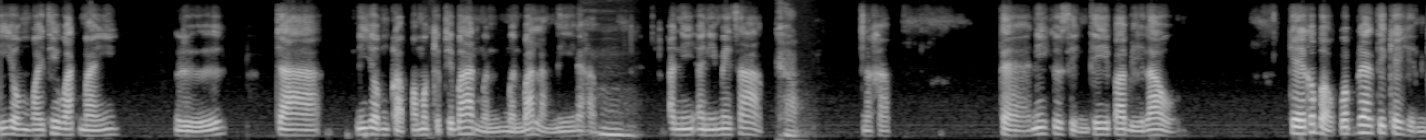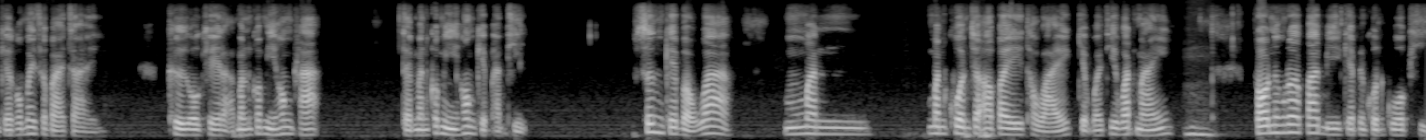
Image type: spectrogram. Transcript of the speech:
นิยมไว้ที่วัดไหม หรือจะนิยมกลับเอามาเก็บที่บ้านเหมือนเหมือนบ้านหลังนี้นะครับอืมอันนี้อันนี้ไม่ทราบครับนะครับ แต่นี่คือสิ่งที่ป้าบีเล่า แกก็บอกว่าแรกที่แกเห็นแกก็ไม่สบายใจ คือโอเคละมันก็มีห้องพระ แต่มันก็มีห้องเก็บอัฐิซึ่งแกบอกว่ามันมันควรจะเอาไปถวายเก็บไว้ที่วัดไหมอืมเพราะเนื่องจากป้าบีแกเป็นคนกลัวผี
